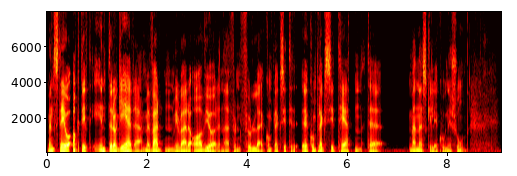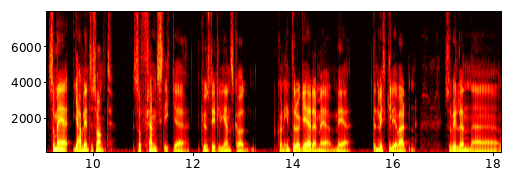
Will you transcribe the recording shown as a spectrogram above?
Mens det å aktivt interagere med verden vil være avgjørende for den fulle kompleksiteten til menneskelig kognisjon som er jævlig interessant. Så fremst ikke kunstig intelligens kan, kan interagere med, med, den virkelige verden, så vil den eh,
